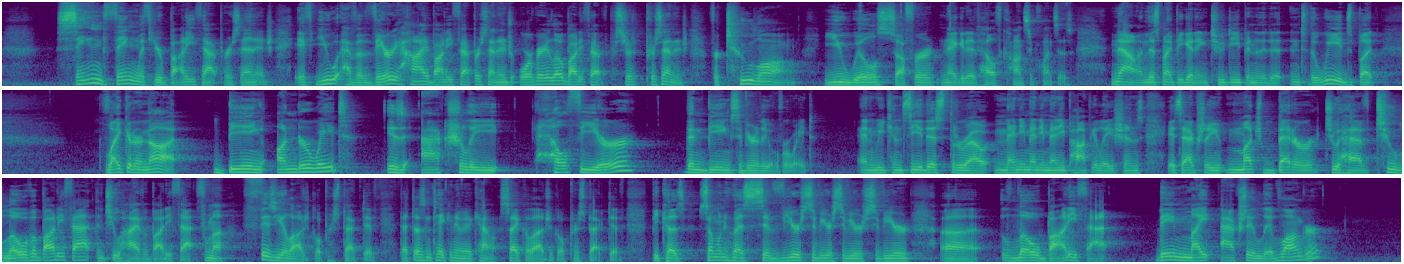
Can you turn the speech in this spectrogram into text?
Same thing with your body fat percentage. If you have a very high body fat percentage or very low body fat percentage for too long, you will suffer negative health consequences. Now, and this might be getting too deep into the, into the weeds, but like it or not, being underweight is actually healthier than being severely overweight and we can see this throughout many, many, many populations. It's actually much better to have too low of a body fat than too high of a body fat from a physiological perspective. That doesn't take into account psychological perspective because someone who has severe, severe, severe, severe uh, low body fat, they might actually live longer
